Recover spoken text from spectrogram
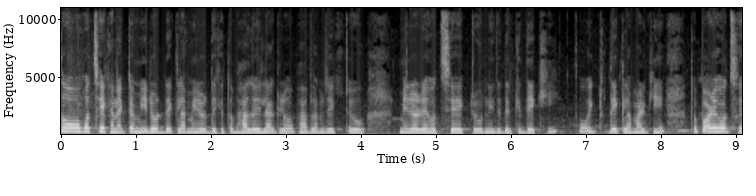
তো হচ্ছে এখানে একটা মিরর দেখলাম মিরর দেখে তো ভালোই লাগল। ভাবলাম যে একটু মিররে হচ্ছে একটু নিজেদেরকে দেখি। তো একটু দেখলাম আর কি। তো পরে হচ্ছে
